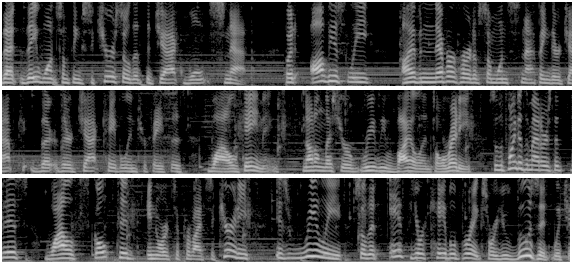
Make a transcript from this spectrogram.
that they want something secure so that the jack won't snap. But obviously, I've never heard of someone snapping their jack, their, their jack cable interfaces while gaming, not unless you're really violent already. So the point of the matter is that this, while sculpted in order to provide security, is really so that if your cable breaks or you lose it, which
